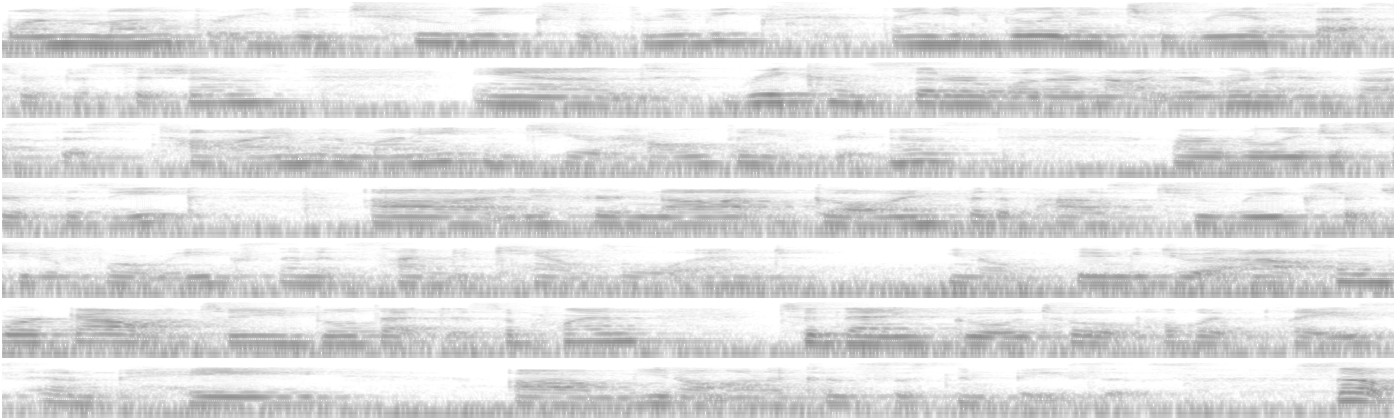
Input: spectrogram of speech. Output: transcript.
one month or even two weeks or three weeks, then you really need to reassess your decisions and reconsider whether or not you're going to invest this time and money into your health and your fitness or really just your physique. Uh, and if you're not going for the past two weeks or two to four weeks, then it's time to cancel and you know maybe do an at-home workout until you build that discipline to then go to a public place and pay um, you know on a consistent basis. So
